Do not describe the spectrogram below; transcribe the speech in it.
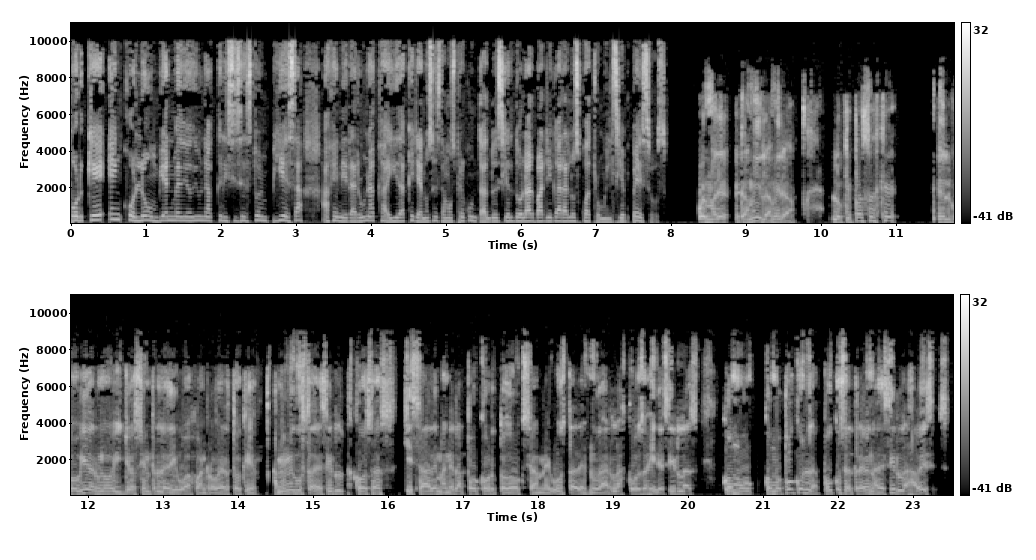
¿por qué en Colombia, en medio de una crisis, esto empieza a generar una caída que ya nos estamos preguntando es si el dólar va a llegar a los 4.100 pesos? Pues María Camila, mira, lo que pasa es que el gobierno, y yo siempre le digo a Juan Roberto que a mí me gusta decir las cosas quizá de manera poco ortodoxa, me gusta desnudar las cosas y decirlas como, como pocos, pocos se atreven a decirlas a veces.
